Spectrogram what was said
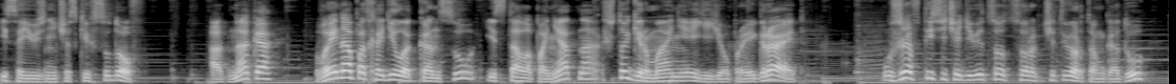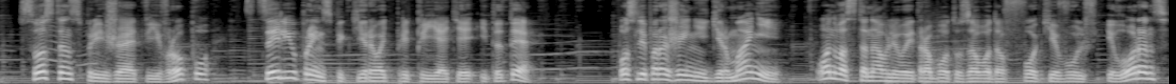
и союзнических судов. Однако, война подходила к концу и стало понятно, что Германия ее проиграет. Уже в 1944 году Состенс приезжает в Европу с целью проинспектировать предприятие ИТТ. После поражения Германии он восстанавливает работу заводов Фоки, Вульф и Лоренс,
